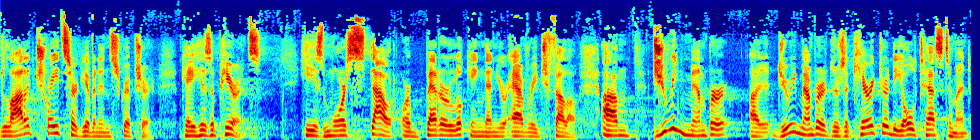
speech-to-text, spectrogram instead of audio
A lot of traits are given in Scripture. Okay, his appearance. He's more stout or better looking than your average fellow. Um, do you remember? Uh, do you remember? There's a character in the Old Testament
